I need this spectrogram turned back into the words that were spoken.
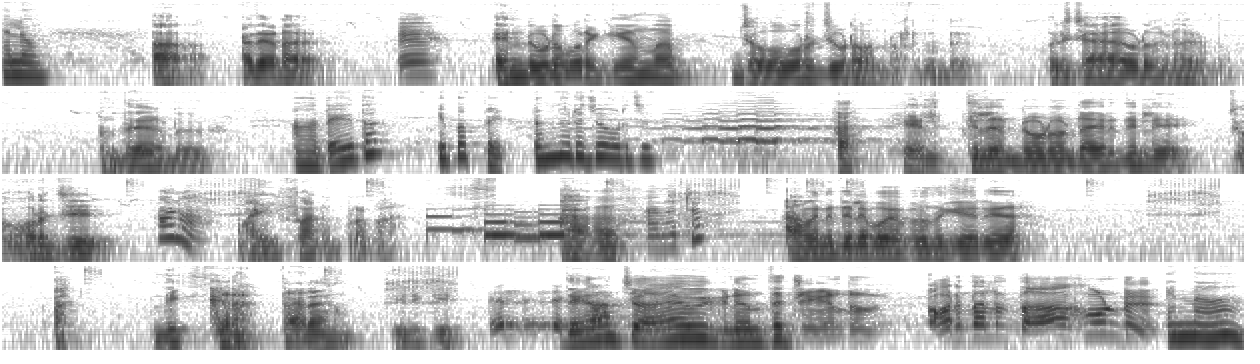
ഹലോ. അതേടാ. എന്റെ കൂടെ പറിക്കുന്ന ജോർജ് ഇവിടെ വന്നിട്ടുണ്ട്. ഒരു ചായ കൊടുക്കണമായിരുന്നു. അതേതാ? ഇപ്പൊ പെട്ടെന്നൊരു ജോർജ്. ഹെൽത്തിൽ എന്നോട് ഉണ്ടായിരുന്നില്ലേ? ജോർജ്. ആണോ? വൈഫാണ് പ്രഭ. ആ എന്നിട്ട്? അവൻ ഇതിലെ പോയപ്പോ ഒന്ന് കേറിയതാ. നിക്കട തരാം ഇരിക്ക്. അദ്ദേഹം ചായ വെക്കണ എന്താ ചെയ്യേണ്ടത്? അവന് നല്ല ദാഹമുണ്ട്. എന്നാ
